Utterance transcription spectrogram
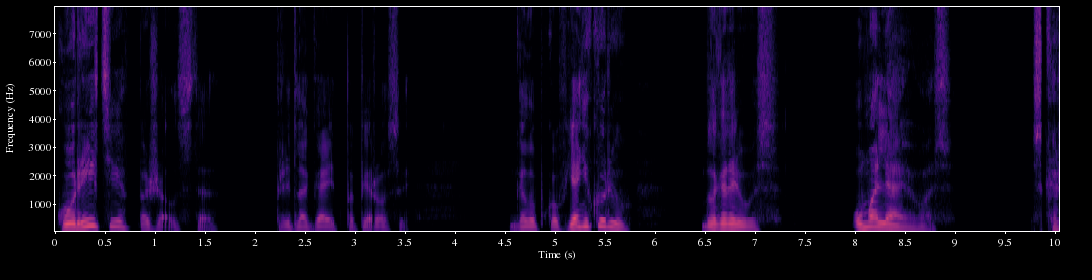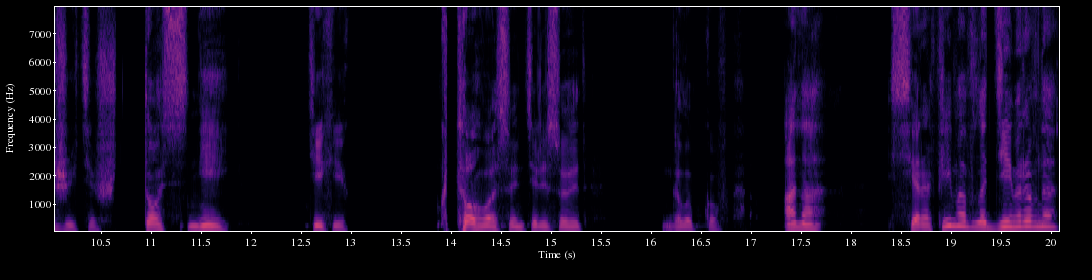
Курите, пожалуйста предлагает папиросы. Голубков. Я не курю. Благодарю вас. Умоляю вас. Скажите, что с ней? Тихий. Кто вас интересует? Голубков. Она, Серафима Владимировна,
